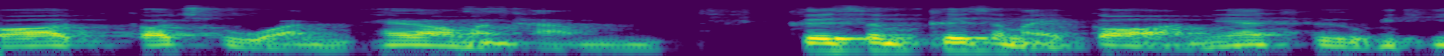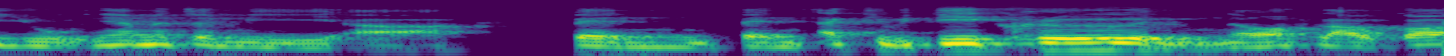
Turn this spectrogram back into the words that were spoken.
ก็ก็ชวนให้เรามาทำคือคือสมัยก่อนเนี่ยคือวิทยุเนี่ยมันจะมีเอ่อเป็นเป็น activity คลื่นเนาะเราก็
